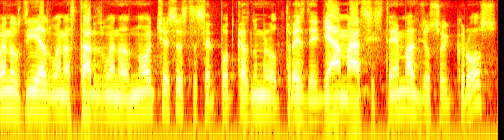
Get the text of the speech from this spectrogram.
Buenos días, buenas tardes, buenas noches. Este es el podcast número 3 de Llama a Sistemas. Yo soy Cross.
